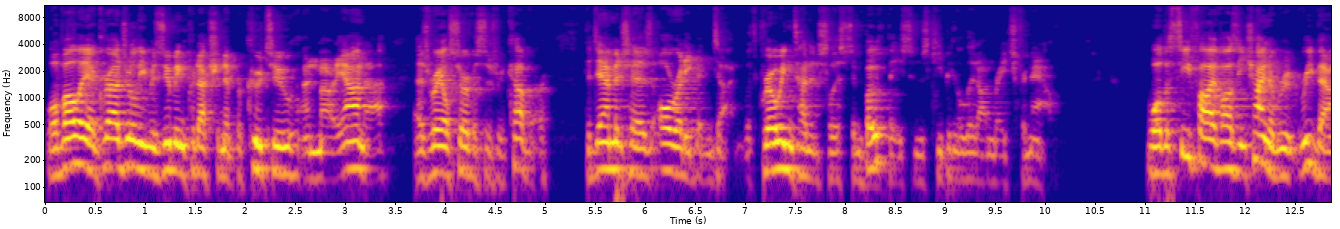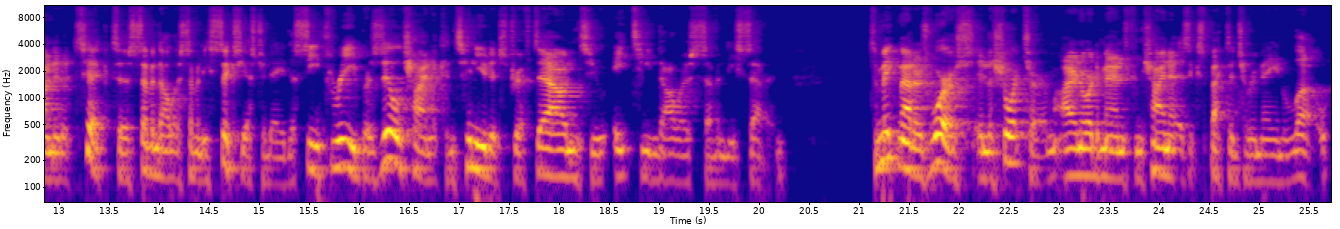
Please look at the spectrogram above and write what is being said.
While Vale are gradually resuming production at Brucutu and Mariana as rail services recover, the damage has already been done, with growing tonnage lists in both basins keeping a lid on rates for now. While the C5 Aussie China route rebounded a tick to $7.76 yesterday, the C3 Brazil China continued its drift down to $18.77. To make matters worse, in the short term, iron ore demand from China is expected to remain low,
